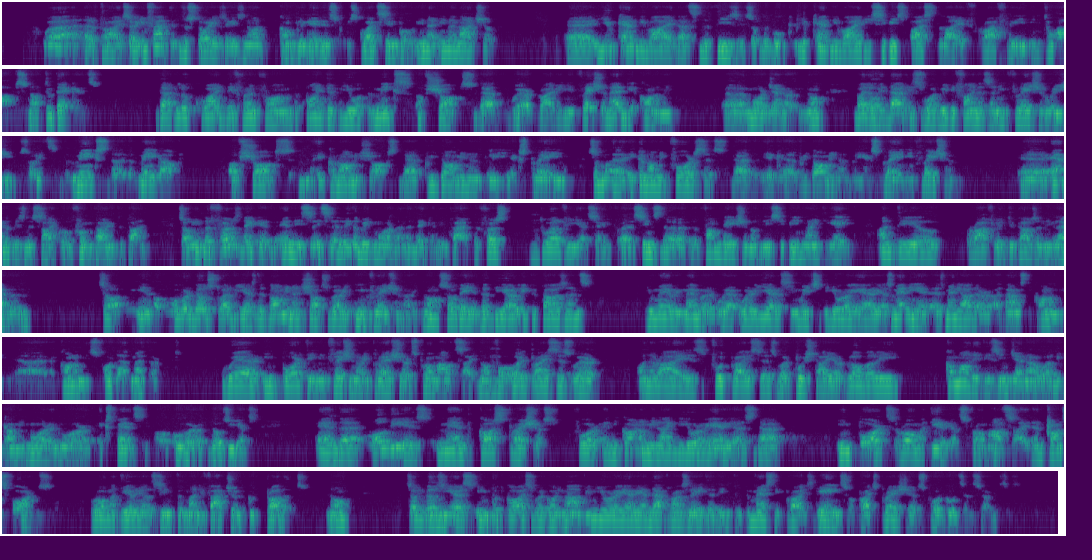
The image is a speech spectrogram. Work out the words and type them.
Well, I'll try. So, in fact, the story is not complicated. It's, it's quite simple. In a, in a nutshell, uh, you can divide, that's the thesis of the book, you can divide ECB's past life roughly into halves, not two decades that look quite different from the point of view of the mix of shocks that were driving inflation and the economy uh, more generally. Know? By the way, that is what we define as an inflation regime. So it's the mix, the, the makeup of shocks, economic shocks that predominantly explain some uh, economic forces that uh, predominantly explain inflation uh, and the business cycle from time to time. So in the first decade, and it's, it's a little bit more than a decade, in fact, the first 12 years, say, uh, since the, foundation of the ECB in 98 until roughly 2011. So in, over those 12 years, the dominant shocks were inflationary. No? So they, the, the early 2000s, you may remember, were, were years in which the euro area, as many as many other advanced economy, uh, economies for that matter, were importing inflationary pressures from outside. Now, mm-hmm. for oil prices were on a rise, food prices were pushed higher globally, commodities in general were becoming more and more expensive over those years. And uh, all these meant cost pressures for an economy like the euro areas that imports raw materials from outside and transforms raw materials into manufactured good products. No. So in those mm-hmm. years, input costs were going up in euro area, and that translated into domestic price gains or price pressures for goods and services.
